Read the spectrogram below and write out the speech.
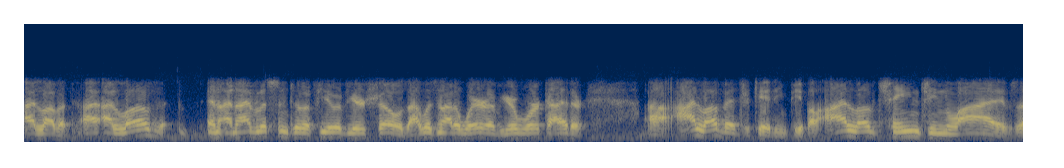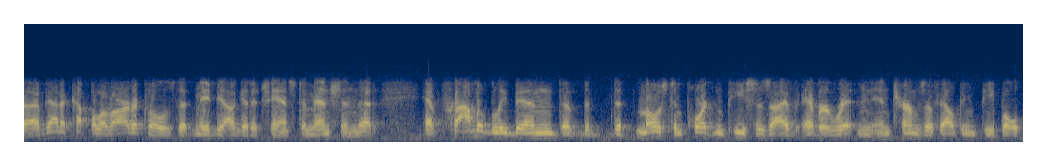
I love it. I, I love, and and I've listened to a few of your shows. I was not aware of your work either. Uh, I love educating people. I love changing lives. Uh, I've got a couple of articles that maybe I'll get a chance to mention that have probably been the, the, the most important pieces I've ever written in terms of helping people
